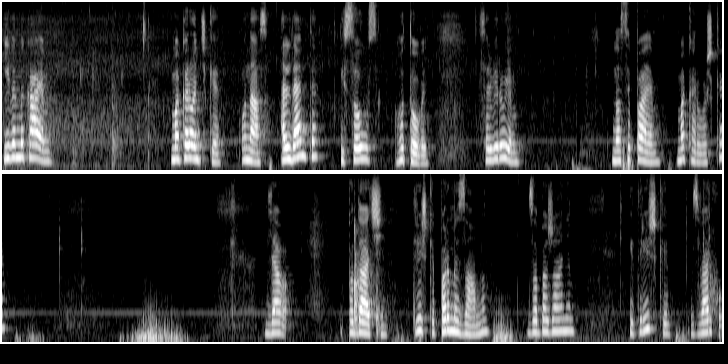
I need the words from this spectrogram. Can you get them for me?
і вимикаємо. Макарончики у нас альденте і соус готовий. Сервіруємо. Насипаємо макарошки. Для подачі трішки пармезану за бажанням і трішки зверху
